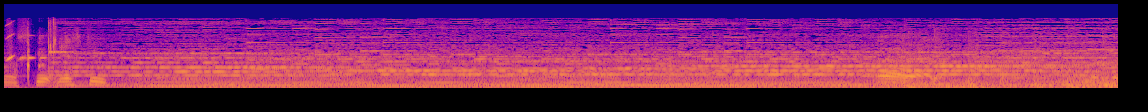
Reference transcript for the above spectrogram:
You gonna skip this too? I'm gonna go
